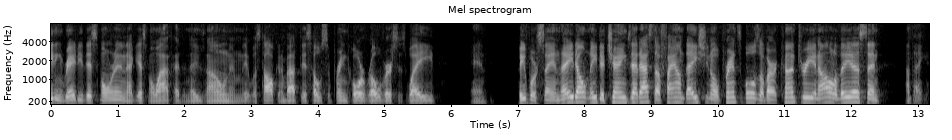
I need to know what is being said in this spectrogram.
getting ready this morning, and I guess my wife had the news on, and it was talking about this whole Supreme Court Roe versus Wade. And people are saying they don't need to change that. That's the foundational principles of our country and all of this. And I'm thinking,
